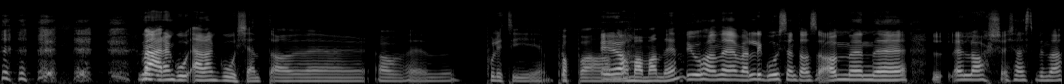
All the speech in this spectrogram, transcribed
Men er han, god, er han godkjent av, eh, av eh, politipappa Ja. og mammaen din? Jo, han er veldig godkjent, altså. Men eh, Lars, kjæresten min, da,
